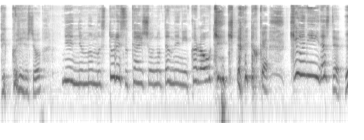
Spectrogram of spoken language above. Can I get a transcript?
びっくりでしょ？ねえねえママストレス解消のためにカラオケ行きたいとか急に言い出してえ？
